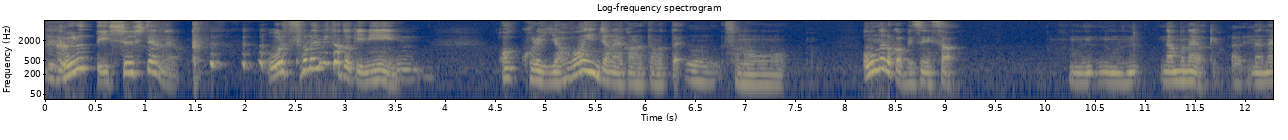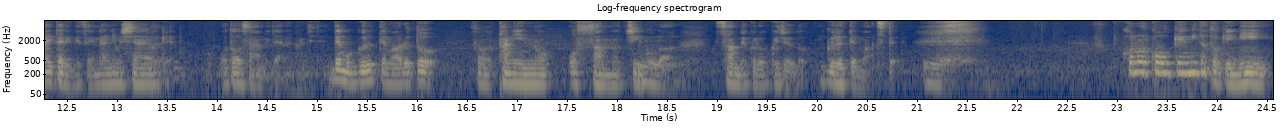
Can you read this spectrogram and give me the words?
ぐるって一周してんのよ。俺それ見た時に、あこれやばいんじゃないかなって思って、うん。その女の子は別にさうんうんなんもないわけよ、はい。な泣いたり別に何もしないわけ、お父さんみたいな感じで。でもぐるって回るとその他人のおっさんのチンコがうん。360度ぐるって回ってて。うん。この光景見た時に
